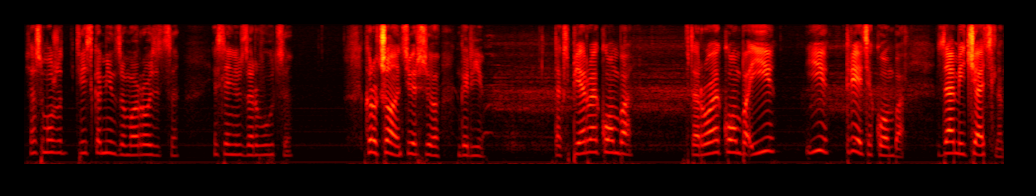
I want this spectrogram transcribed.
Сейчас может весь камин заморозиться, если они взорвутся. Короче, ладно, теперь все, гори. Так, первая комбо, второе комбо и... И третья комбо. Замечательно.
